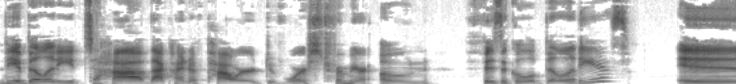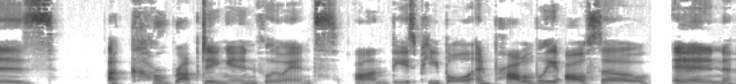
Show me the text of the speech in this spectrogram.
The ability to have that kind of power divorced from your own physical abilities is a corrupting influence on these people and probably also in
